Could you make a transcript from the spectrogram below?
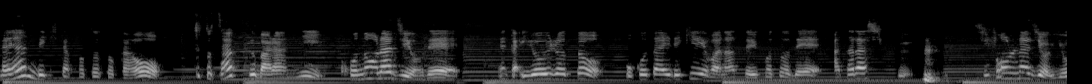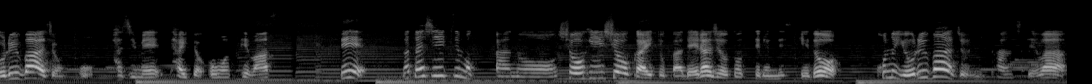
悩んできたこととかを、ちょっとざっくばらんに、このラジオで、なんかいろいろとお答えできればなということで、新しく、シフォンラジオ夜バージョンを始めたいと思ってます。で、私いつも、あの、商品紹介とかでラジオを撮ってるんですけど、この夜バージョンに関しては、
